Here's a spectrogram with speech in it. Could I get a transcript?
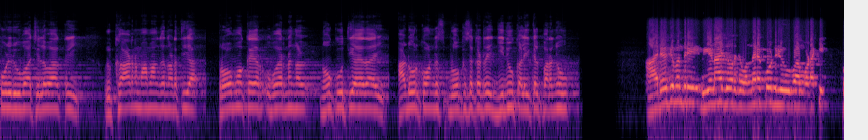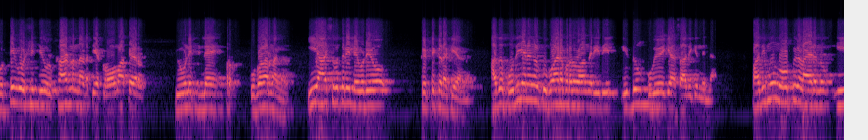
കോടി രൂപ ചിലവാക്കി ഉദ്ഘാടന മാമാങ്കം നടത്തിയ ട്രോമോ കെയർ ഉപകരണങ്ങൾ നോക്കൂത്തിയായതായി അടൂർ കോൺഗ്രസ് ബ്ലോക്ക് സെക്രട്ടറി ജിനു കളീക്കൽ പറഞ്ഞു. ആരോഗ്യമന്ത്രി വീണ ജോർജ് ഒന്നര കോടി രൂപ മുടക്കി കൊട്ടിഘോഷിച്ച് ഉദ്ഘാടനം നടത്തിയ ട്രോമ കെയർ യൂണിറ്റിലെ ഉപകരണങ്ങൾ ഈ ആശുപത്രിയിൽ എവിടെയോ കെട്ടിക്കിടക്കുകയാണ്. അത് പൊതുജനങ്ങൾക്ക് ഉപകാരപ്രദമാകുന്ന രീതിയിൽ ഇതും ഉപയോഗിക്കാൻ സാധിക്കുന്നില്ല. പതിമൂന്ന് ഒപ്പികളായിരുന്നു ഈ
